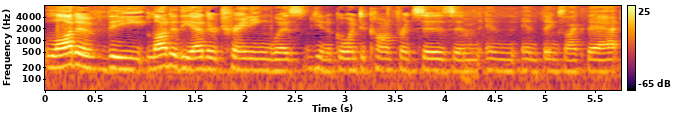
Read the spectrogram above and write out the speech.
A lot of the lot of the other training was you know going to conferences and, and, and things like that.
